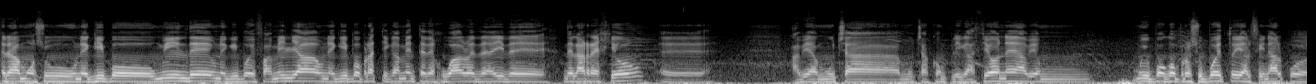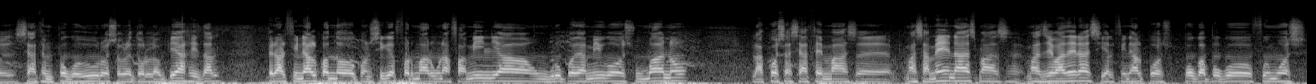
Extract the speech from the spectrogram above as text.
éramos un equipo humilde, un equipo de familia, un equipo prácticamente de jugadores de ahí de, la región. Eh, había muchas, muchas complicaciones, había muy poco presupuesto y al final pues, se hace un poco duro, sobre todo los viajes y tal. Pero al final cuando consigues formar una familia, un grupo de amigos humanos, las cosas se hacen más, eh, más amenas, más, más llevaderas y al final pues poco a poco fuimos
